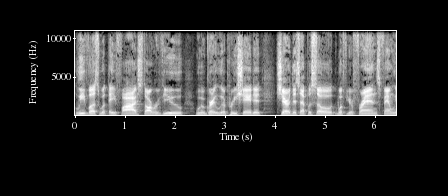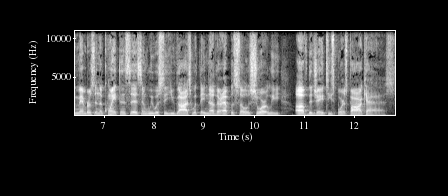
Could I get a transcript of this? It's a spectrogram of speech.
leave us with a five star review. We would greatly appreciate it. Share this episode with your friends, family members, and acquaintances, and we will see you guys with another episode shortly of the JT Sports Podcast.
